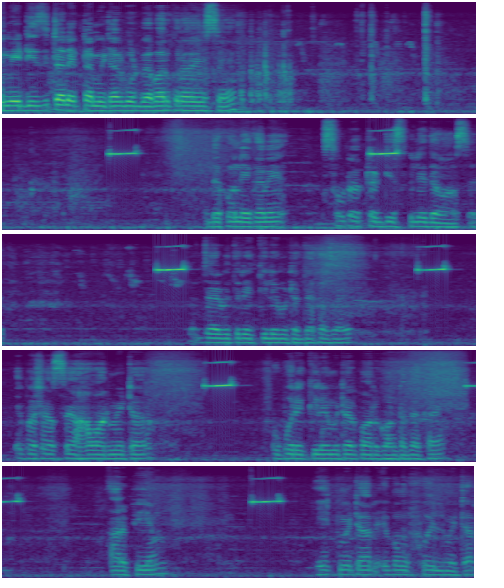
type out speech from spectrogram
semi digital একটা মিটার বোর্ড ব্যবহার করা হয়েছে। দেখুন, এখানে ছোট একটা ডিসপ্লে দেওয়া আছে, যার ভিতরে কিলোমিটার দেখা যায়। এপাশে আছে হাওয়ার মিটার উপরে কিলোমিটার পার ঘণ্টা দেখায়। আরপিএম হিট মিটার এবং ফুয়েল মিটার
